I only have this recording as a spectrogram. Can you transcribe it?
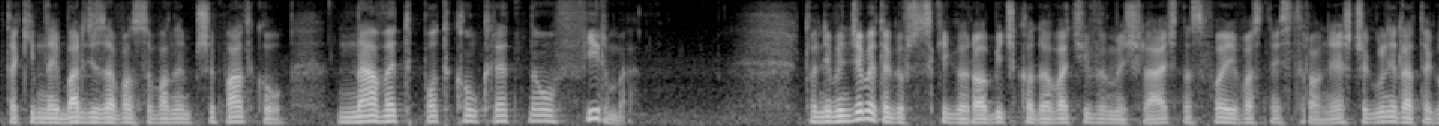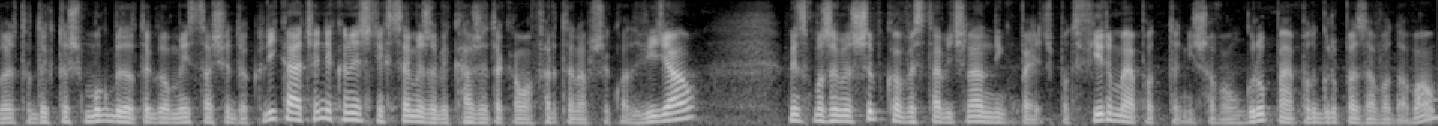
w takim najbardziej zaawansowanym przypadku nawet pod konkretną firmę to nie będziemy tego wszystkiego robić, kodować i wymyślać na swojej własnej stronie, szczególnie dlatego, że wtedy ktoś mógłby do tego miejsca się doklikać, a niekoniecznie chcemy, żeby każdy taką ofertę na przykład widział, więc możemy szybko wystawić landing page pod firmę, pod tę niszową grupę, pod grupę zawodową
